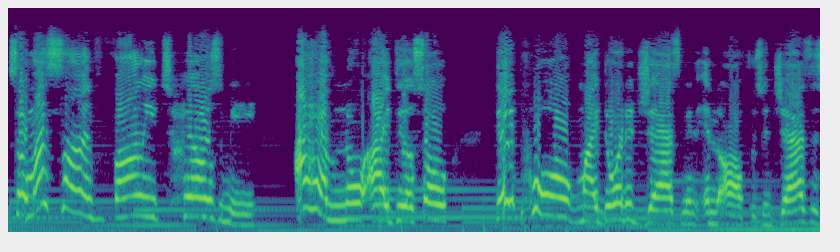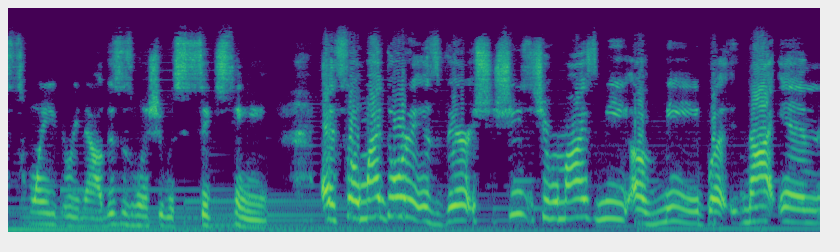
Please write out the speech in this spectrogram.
so my son finally tells me, I have no idea. So they pulled my daughter Jasmine in the office and Jazz is 23 now. This is when she was 16. And so my daughter is very, she, she reminds me of me, but not in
